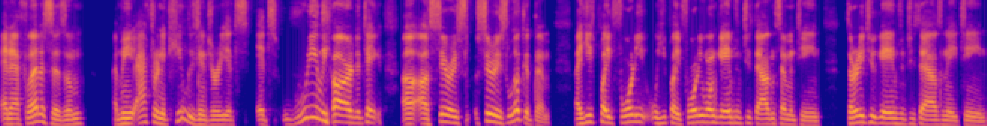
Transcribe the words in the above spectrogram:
and athleticism. I mean, after an Achilles injury, it's it's really hard to take a, a serious serious look at them. Like he's played forty, he played forty one games in 2017, 32 games in 2018.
